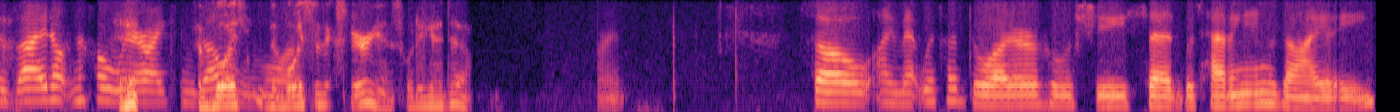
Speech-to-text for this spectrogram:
Because I don't know where I can the go voice, anymore. The voice of experience. What are you going to do? Right. So I met with her daughter, who she said was having anxiety.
